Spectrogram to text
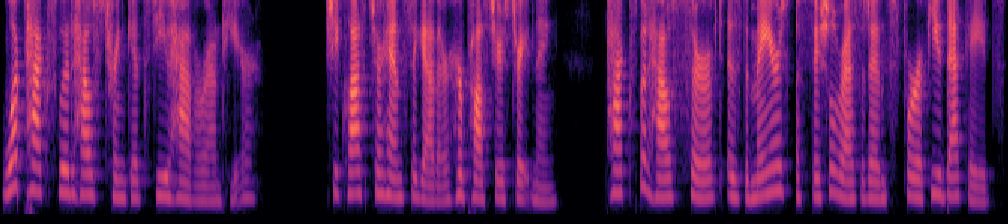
what Paxwood House trinkets do you have around here? She clasped her hands together, her posture straightening. Paxwood House served as the mayor's official residence for a few decades,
